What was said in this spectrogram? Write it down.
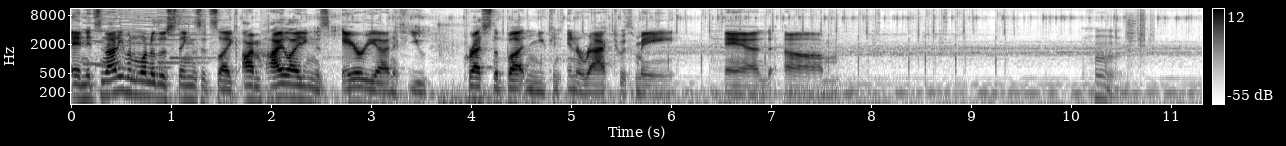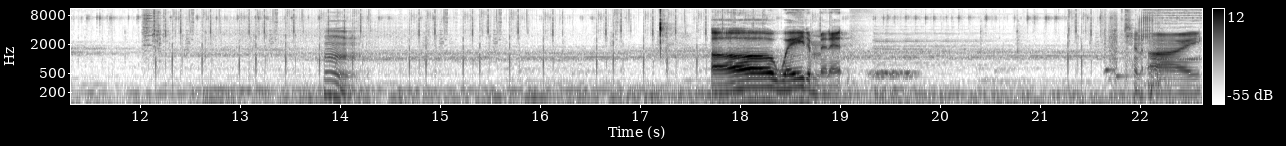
and it's not even one of those things that's like, I'm highlighting this area, and if you press the button, you can interact with me, and, um... Hmm. Hmm. Oh, wait a minute. Can I...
